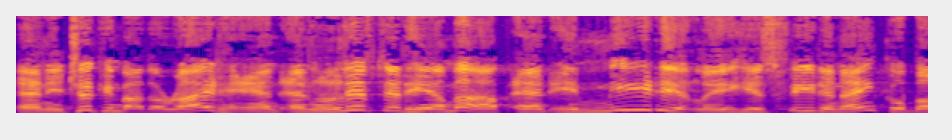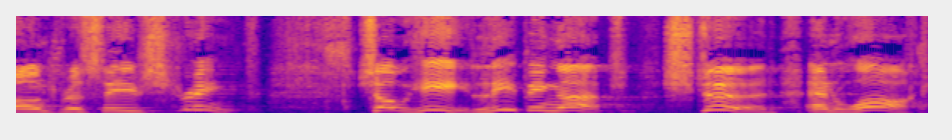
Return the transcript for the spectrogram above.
And he took him by the right hand and lifted him up, and immediately his feet and ankle bones received strength. So he, leaping up, stood and walked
